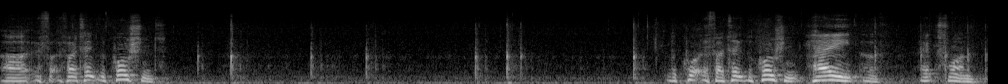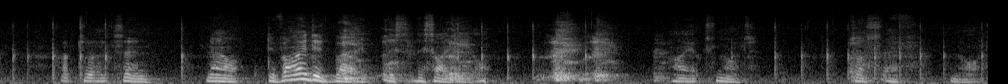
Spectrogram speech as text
uh, if, if I take the quotient, the, if I take the quotient k of x1 up to xn now divided by this, this ideal, ix naught plus f naught.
